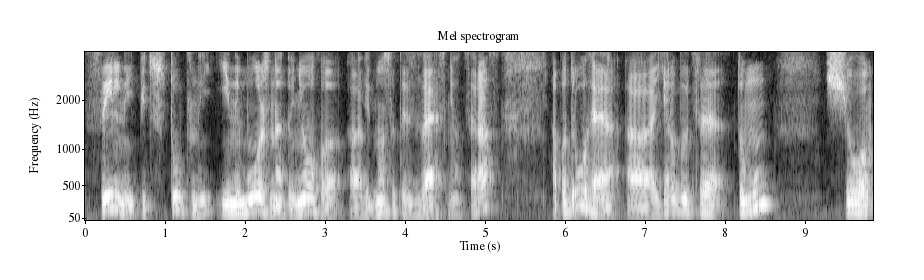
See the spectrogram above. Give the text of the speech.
сильний, підступний, і не можна до нього е, відноситись зверхньо. Це раз. А по-друге, е, я робив це тому, що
